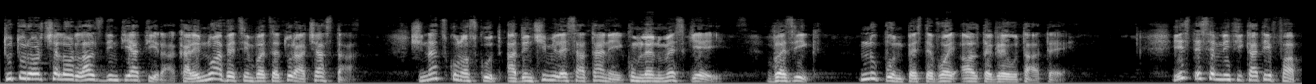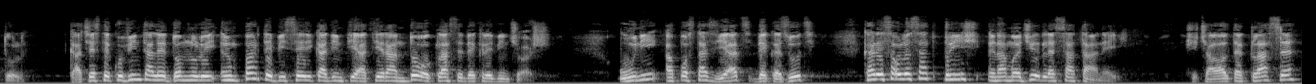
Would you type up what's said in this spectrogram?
tuturor celorlalți din Tiatira, care nu aveți învățătura aceasta și n-ați cunoscut adâncimile satanei, cum le numesc ei, vă zic, nu pun peste voi altă greutate. Este semnificativ faptul că aceste cuvinte ale Domnului împarte biserica din Tiatira în două clase de credincioși. Unii apostaziați, decăzuți, care s-au lăsat prinși în amăgirile satanei, și cealaltă clasă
